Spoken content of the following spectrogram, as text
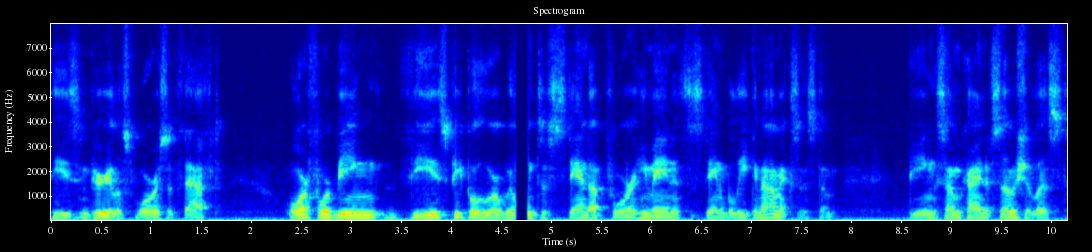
these imperialist wars of theft or for being these people who are willing to stand up for a humane and sustainable economic system, being some kind of socialist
